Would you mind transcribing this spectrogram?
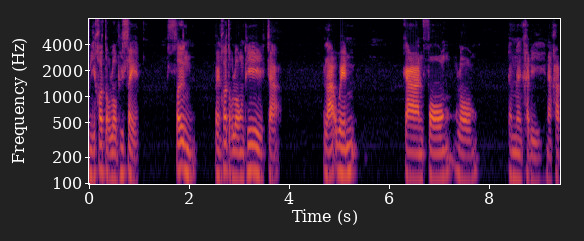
มีข้อตกลงพิเศษ ซึ่งเป็นข้อตกลงที่จะละเว้นการฟ้องร้องดำเนินคดีนะครับ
